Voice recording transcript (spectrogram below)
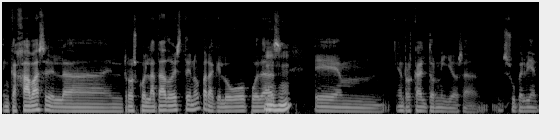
encajabas el, el, rosco enlatado este, ¿no? Para que luego puedas eh, enroscar el tornillo, o sea, súper bien.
